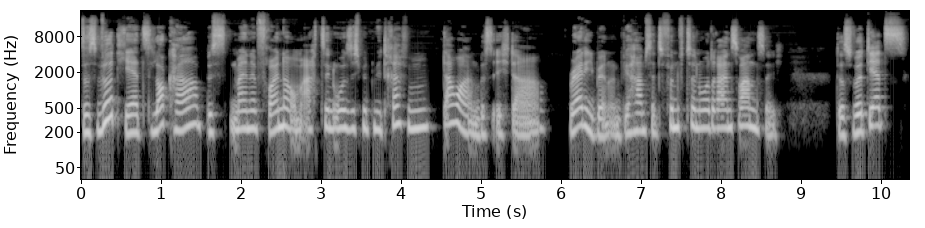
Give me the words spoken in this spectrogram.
das wird jetzt locker, bis meine Freunde um 18 Uhr sich mit mir treffen, dauern, bis ich da ready bin. Und wir haben es jetzt 15.23 Uhr. Das wird jetzt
